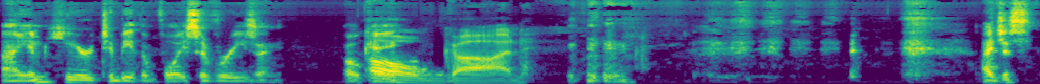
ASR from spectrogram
I am here to be the voice of reason. Okay. Oh God. I just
